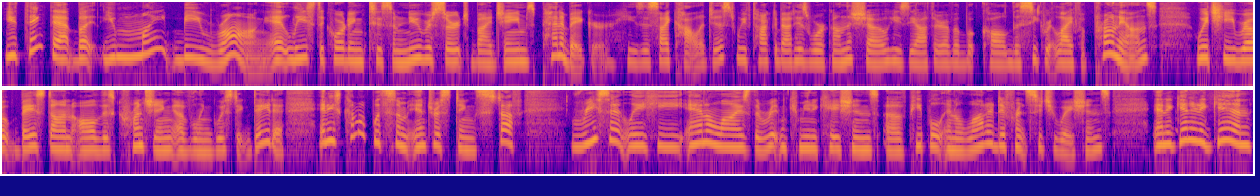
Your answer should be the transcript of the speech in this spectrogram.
You'd think that, but you might be wrong, at least according to some new research by James Pennebaker. He's a psychologist. We've talked about his work on the show. He's the author of a book called The Secret Life of Pronouns, which he wrote based on all this crunching of linguistic data. And he's come up with some interesting stuff. Recently, he analyzed the written communications of people in a lot of different situations. And again and again,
